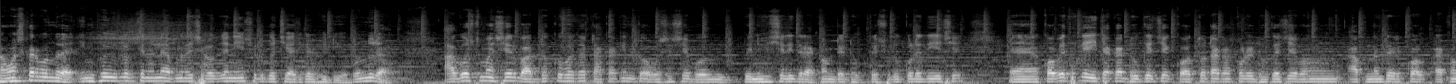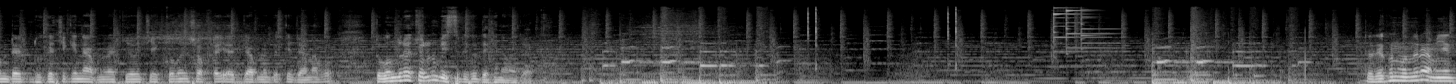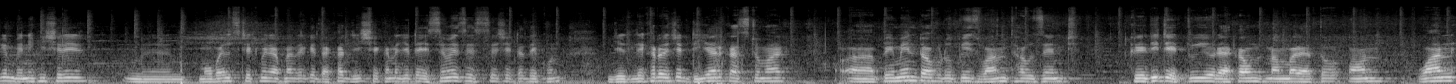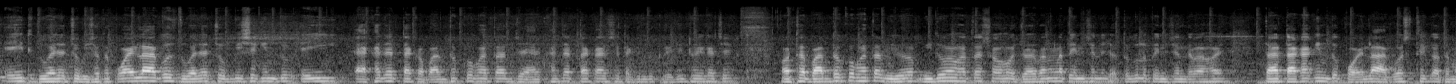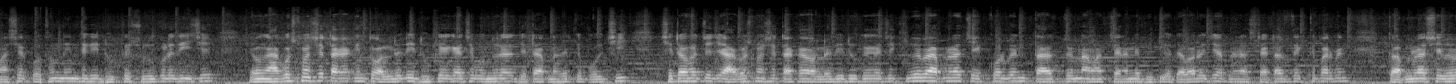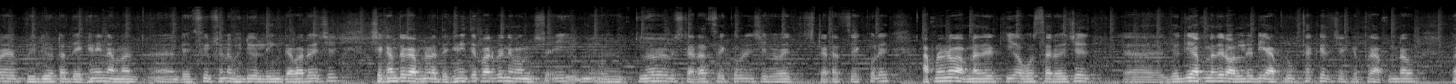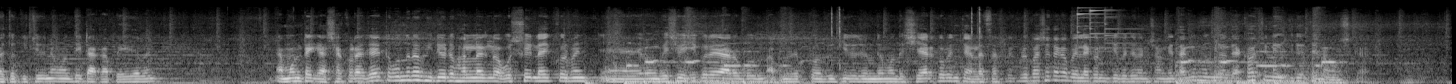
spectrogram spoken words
নমস্কার বন্ধুরা ইনফো বিপ্লব চ্যানেলে আপনাদের স্বাগত জানিয়ে শুরু করছি আজকের ভিডিও বন্ধুরা, আগস্ট মাসের বার্ধক্য ভাতা টাকা কিন্তু অবশেষে বেনিফিশিয়ারিদের অ্যাকাউন্টে ঢুকতে শুরু করে দিয়েছে। কবে থেকে এই টাকা ঢুকেছে, কত টাকা করে ঢুকেছে এবং আপনাদের অ্যাকাউন্টে ঢুকেছে কিনা আপনারা কীভাবে চেক করবেন, সবটাই আজকে আপনাদেরকে জানাব। তো বন্ধুরা, চলুন বিস্তারিত দেখে নেওয়া যাক। তো দেখুন বন্ধুরা, আমি একজন বেনিফিশিয়ারির মোবাইল স্টেটমেন্ট আপনাদেরকে দেখাচ্ছি। সেখানে যেটা এস এম এস এসছে সেটা দেখুন, যে লেখা রয়েছে dear customer payment of rupees one thousand credited to your account number এত অন ওয়ান এইট দু হাজার চব্বিশ অর্থাৎ পয়লা আগস্ট দু হাজার চব্বিশে কিন্তু এই এক হাজার টাকা বার্ধক্য ভাতার যে এক হাজার টাকা সেটা কিন্তু ক্রেডিট হয়ে গেছে। অর্থাৎ বার্ধক্য ভাতা, বিধবা ভাতা সহ জয় বাংলা পেনশনে যতগুলো পেনশন দেওয়া হয় তার টাকা কিন্তু পয়লা আগস্ট থেকে অর্থাৎ মাসের প্রথম দিন থেকেই ঢুকতে শুরু করে দিয়েছে এবং আগস্ট মাসের টাকা কিন্তু অলরেডি ঢুকে গেছে বন্ধুরা, যেটা আপনাদেরকে বলছি। সেটা হচ্ছে যে আগস্ট মাসের টাকা অলরেডি ঢুকে গেছে। কীভাবে আপনারা চেক করবেন, তার জন্য আমার চ্যানেলে ভিডিও দেওয়া রয়েছে, আপনারা স্ট্যাটাস দেখতে পারবেন। তো আপনারা সেইভাবে ভিডিওটা দেখে নিন, আমার ডেসক্রিপশনে ভিডিও লিঙ্ক দেওয়া রয়েছে, সেখান থেকে আপনারা দেখে নিতে পারবেন এবং সেই কীভাবে স্ট্যাটাস চেক করবেন সেইভাবে স্ট্যাটাস চেক করে আপনারাও আপনাদের কী অবস্থা রয়েছে যদি আপনাদের অলরেডি অ্যাপ্রুভ থাকে, সেক্ষেত্রে আপনারাও হয়তো কিছুদিনের মধ্যেই টাকা পেয়ে যাবেন। এমনটাই আশা করা যায়। তো বন্ধুরা, ভিডিওটা ভালো লাগলে অবশ্যই লাইক করবেন এবং বেশি বেশি করে আরও আপনাদের পরিচিত জনদের মধ্যে শেয়ার করবেন চ্যানেলটা সাবস্ক্রাইব করে পাশে থাকা বেল আইকন টিপে দেবেন, সঙ্গে থাকবেন বন্ধুরা, দেখা হচ্ছে নেক্সট ভিডিওতে নমস্কার।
